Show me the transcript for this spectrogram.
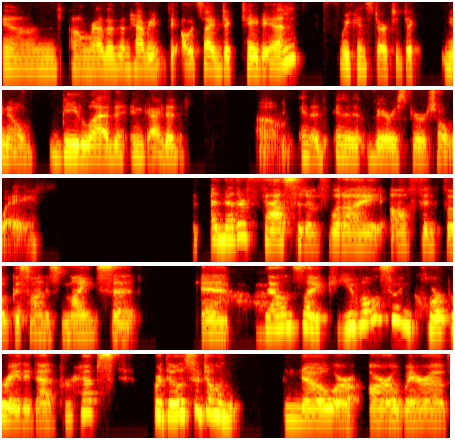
And um, rather than having the outside dictate in we can start to you know be led and guided um, in a in a very spiritual way. Another facet of what i often focus on is mindset. And sounds like you've also incorporated that. Perhaps for those who don't know or are aware of.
